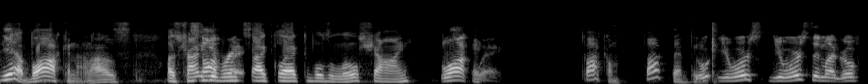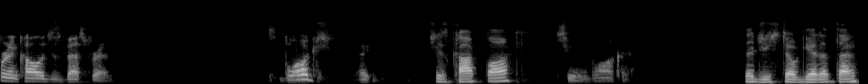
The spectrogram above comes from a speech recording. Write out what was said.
yeah, blocking it. I was I was trying to give ringside collectibles a little shine. Blockway. Fuck them. Fuck them You're, people. you're worse. You're worse than my girlfriend in college's best friend. It's block. Right? She's cock block. She was a blocker. Did you still get it though?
